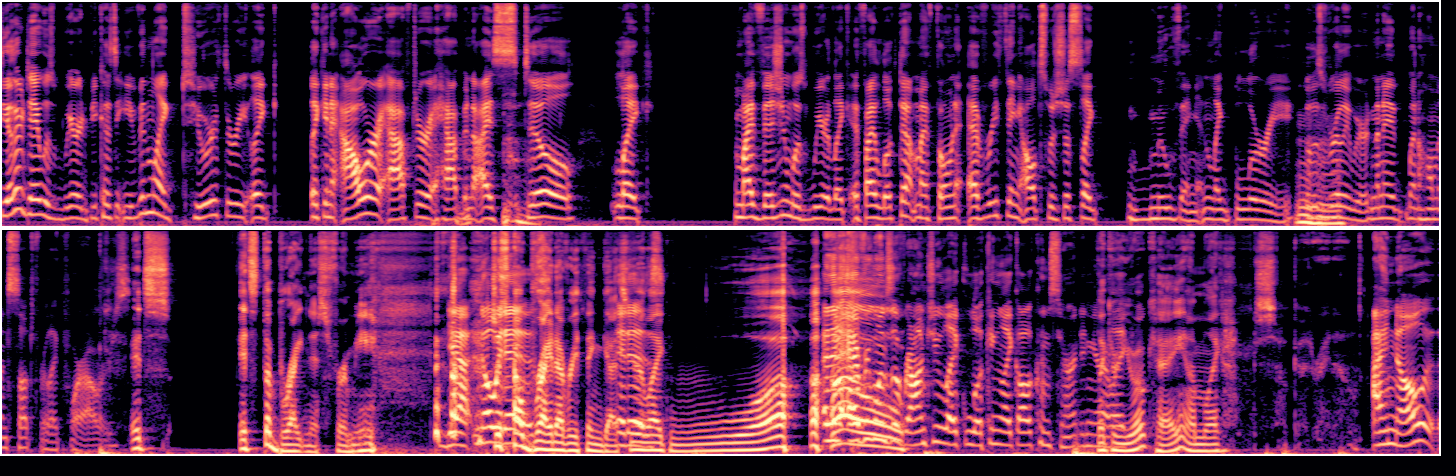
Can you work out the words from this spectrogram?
the other day was weird because even like two or three like like an hour after it happened i still like my vision was weird like if i looked at my phone everything else was just like moving and like blurry it was mm-hmm. really weird and then i went home and slept for like four hours It's it's the brightness for me. yeah no it is. just it how is. bright everything gets. It you're is. like, whoa. and then everyone's around you like looking like all concerned and you're Like, like, are you okay? I'm like, I'm so good right now. I know,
